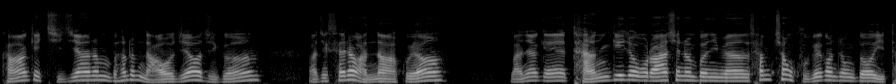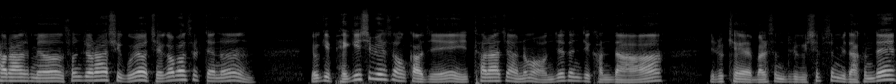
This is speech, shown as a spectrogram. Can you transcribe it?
강하게 지지하는 흐름 나오죠 지금? 아직 세력 안 나왔고요. 만약에 단기적으로 하시는 분이면 3,900원 정도 이탈하면 손절하시고요. 제가 봤을 때는 여기 121선까지 이탈하지 않으면 언제든지 간다. 이렇게 말씀드리고 싶습니다. 근데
